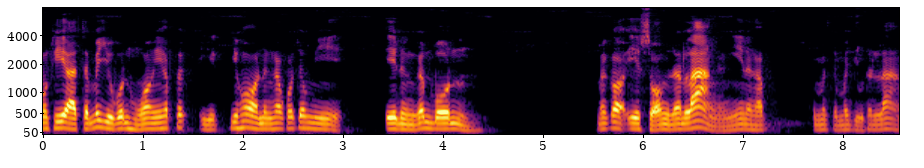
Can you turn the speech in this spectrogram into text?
บางทีอาจจะไม่อยู่บนหัวอย่างนี้ครับอีกยี่ห้อหนึ่งครับเขาจะมี A1 ด้านบน แล้วก็ A2 อยู่ด้านล่างอย่างนี้นะครับ มันจะมาอยู่ด้านล่าง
